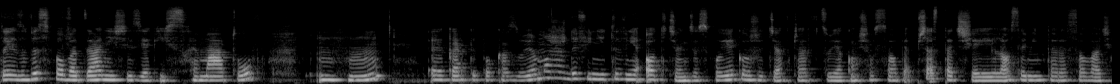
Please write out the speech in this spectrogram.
to jest wyswobadzanie się z jakichś schematów, Mhm. E, Karty pokazują, możesz definitywnie odciąć ze swojego życia w czerwcu jakąś osobę, przestać się jej losem interesować,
